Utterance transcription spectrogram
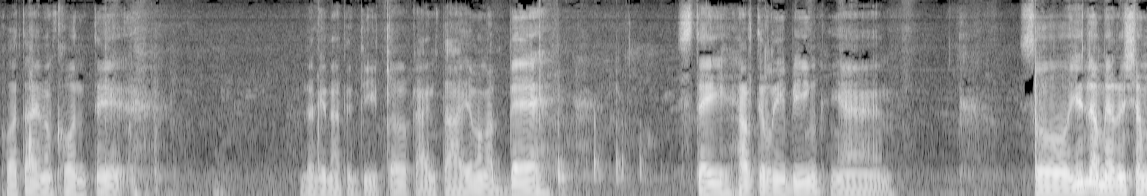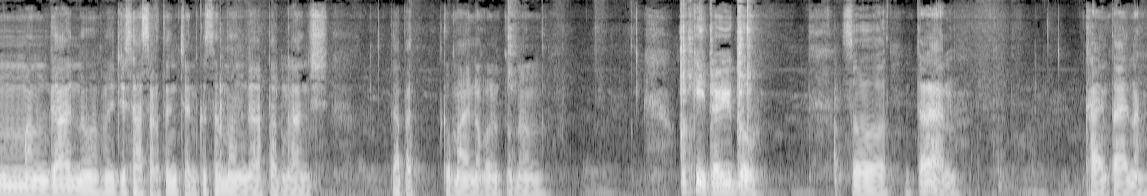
kuha tayo ng konti. Lagyan natin dito. Kain tayo, mga be. Stay healthy living. Yan. So, yun lang. Meron siyang mangga, no? Medyo sasaktan tiyan ko sa mangga pag lunch. Dapat kumain ako nito ng... Okay, there you go. So, tara. Kain tayo ng...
